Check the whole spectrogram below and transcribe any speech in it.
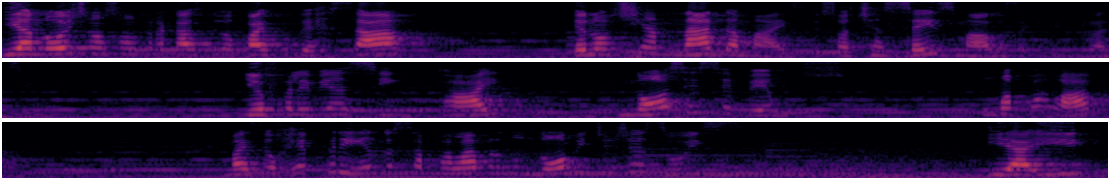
E à noite nós fomos para casa do meu pai conversar. Eu não tinha nada mais. Eu só tinha seis malas aqui no Brasil. E eu falei bem assim, pai, nós recebemos uma palavra. Mas eu repreendo essa palavra no nome de Jesus. E aí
